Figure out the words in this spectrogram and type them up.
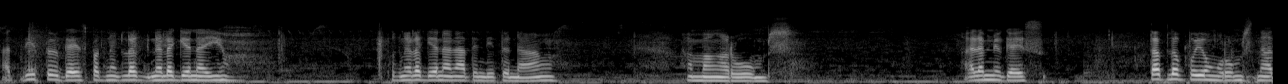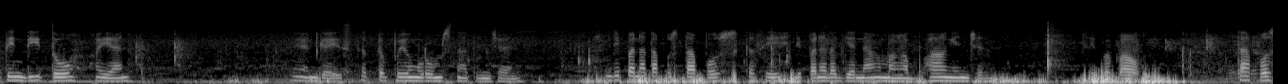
At dito guys, pag naglag, nalagyan na yung pag nalagyan na natin dito ng ang mga rooms. Alam nyo guys, tatlo po yung rooms natin dito. Ayan. Ayan guys, tatlo po yung rooms natin dyan hindi pa natapos-tapos kasi hindi pa nalagyan ng mga buhangin dyan. Sa ibabaw. Tapos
